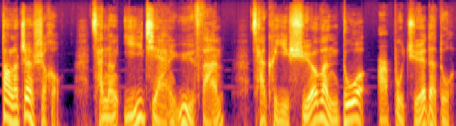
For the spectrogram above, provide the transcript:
到了这时候，才能以简喻繁，才可以学问多而不觉得多。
